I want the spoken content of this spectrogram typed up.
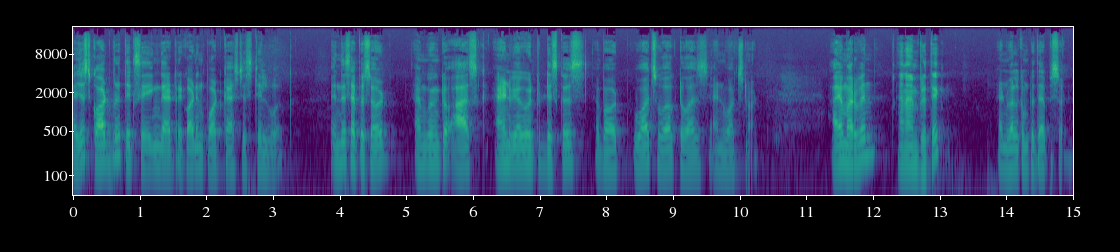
I just caught Brithik saying that recording podcast is still work. In this episode, I'm going to ask and we are going to discuss about what's work to us and what's not. I am Arvind And I'm Brithik. and welcome to the episode.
